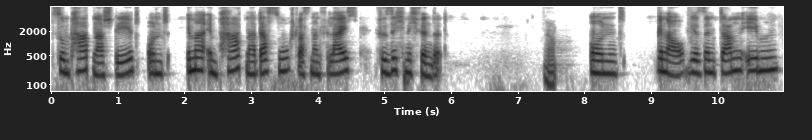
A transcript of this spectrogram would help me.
zum Partner steht und immer im Partner das sucht, was man vielleicht für sich nicht findet. Ja. Und genau, wir sind dann eben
